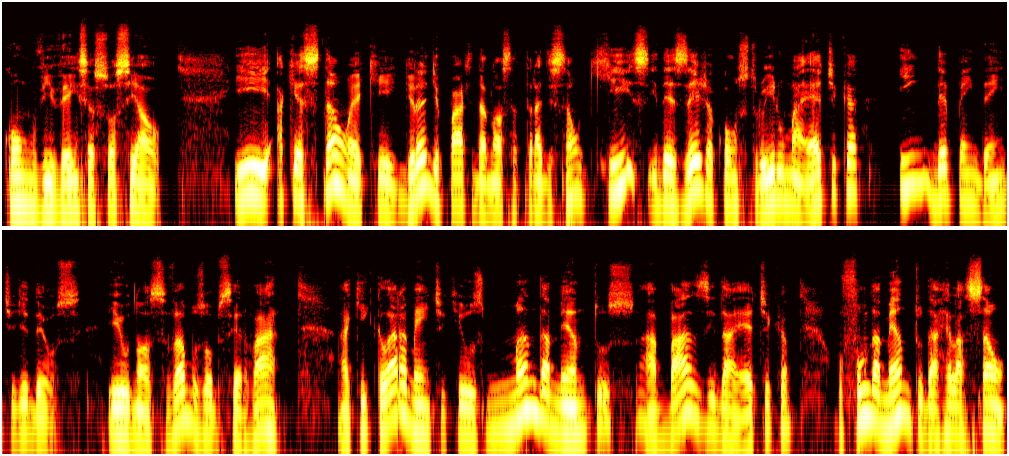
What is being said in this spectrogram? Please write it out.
convivência social. E a questão é que grande parte da nossa tradição quis e deseja construir uma ética independente de Deus. E nós vamos observar aqui claramente que os mandamentos, a base da ética, o fundamento da relação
